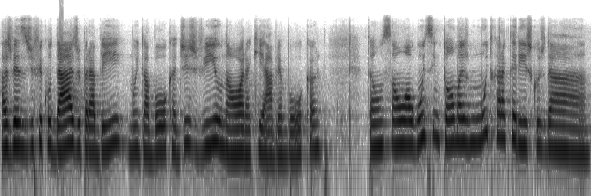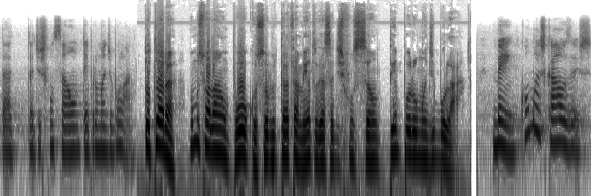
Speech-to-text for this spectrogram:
às vezes dificuldade para abrir muito a boca, desvio na hora que abre a boca. Então, são alguns sintomas muito característicos da, da, da, disfunção temporomandibular. Doutora, vamos falar um pouco sobre o tratamento dessa disfunção temporomandibular. Bem, como as causas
